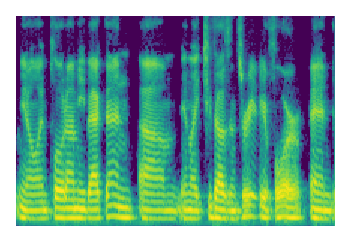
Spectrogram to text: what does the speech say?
you know, implode on me back then, um, in like 2003 or four. And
